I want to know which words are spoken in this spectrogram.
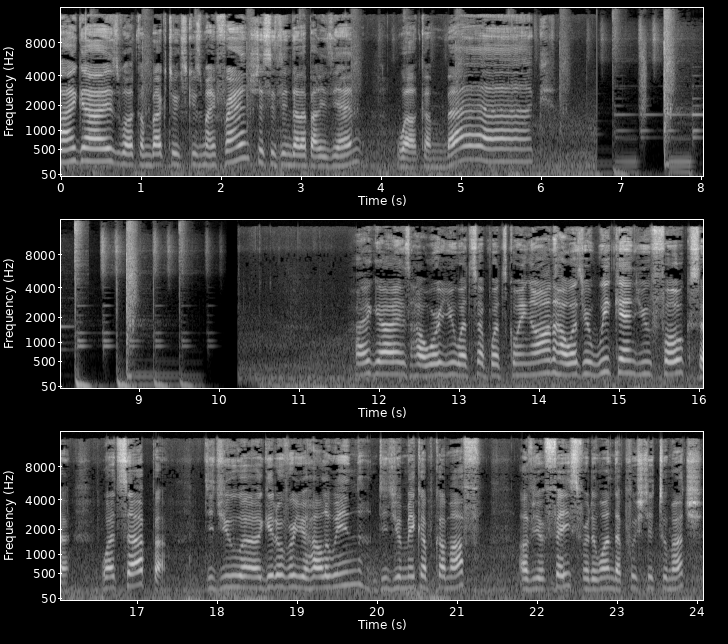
Hi guys, welcome back to Excuse My French. This is Linda La Parisienne. Welcome back. Hi guys, how are you? What's up? What's going on? How was your weekend, you folks? What's up? Did you uh, get over your Halloween? Did your makeup come off of your face for the one that pushed it too much?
